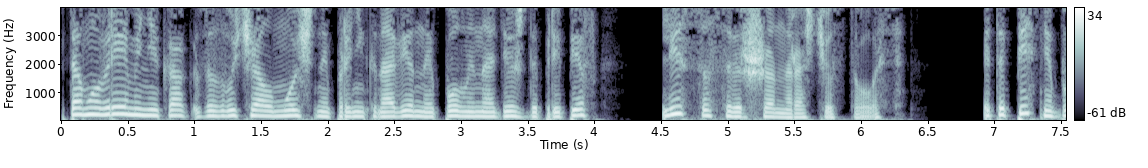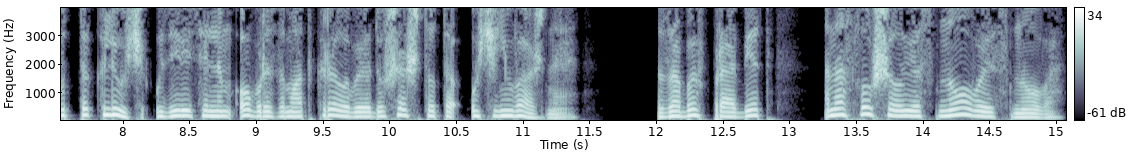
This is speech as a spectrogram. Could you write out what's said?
К тому времени, как зазвучал мощный, проникновенный, полный надежды припев, Лисса совершенно расчувствовалась. Эта песня, будто ключ, удивительным образом открыла в ее душе что-то очень важное. Забыв про обед, она слушала ее снова и снова.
